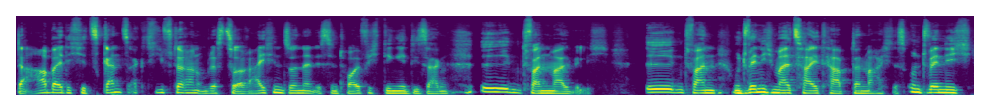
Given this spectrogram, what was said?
da arbeite ich jetzt ganz aktiv daran, um das zu erreichen, sondern es sind häufig Dinge, die sagen, irgendwann mal will ich irgendwann und wenn ich mal Zeit habe, dann mache ich das. Und wenn ich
